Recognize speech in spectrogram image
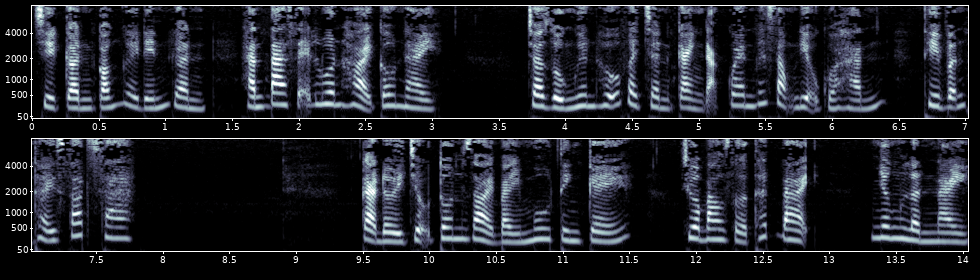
chỉ cần có người đến gần, hắn ta sẽ luôn hỏi câu này. Cho dù Nguyên Hữu và Trần Cảnh đã quen với giọng điệu của hắn, thì vẫn thấy xót xa. Cả đời triệu tôn giỏi bày mưu tinh kế, chưa bao giờ thất bại, nhưng lần này,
